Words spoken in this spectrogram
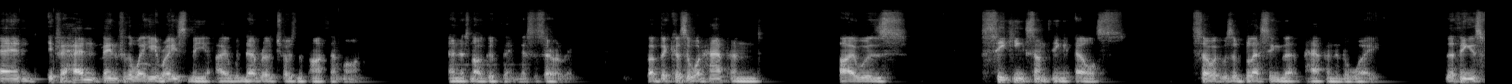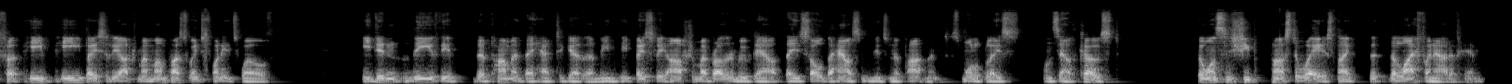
And if it hadn't been for the way he raised me, I would never have chosen the path I'm on. And it's not a good thing necessarily, but because of what happened, I was seeking something else. So it was a blessing that happened in a way. The thing is, for he he basically after my mom passed away in 2012, he didn't leave the, the apartment they had together. I mean, he basically, after my brother moved out, they sold the house and moved into an apartment, a smaller place on South Coast. But once she passed away, it's like the, the life went out of him.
